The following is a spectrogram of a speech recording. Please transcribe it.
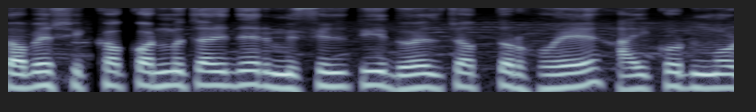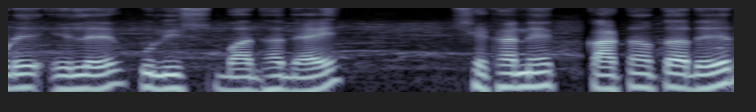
তবে শিক্ষক কর্মচারীদের মিছিলটি দোয়েল চত্বর হয়ে হাইকোর্ট মোড়ে এলে পুলিশ বাধা দেয়। সেখানে কাটাতারের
